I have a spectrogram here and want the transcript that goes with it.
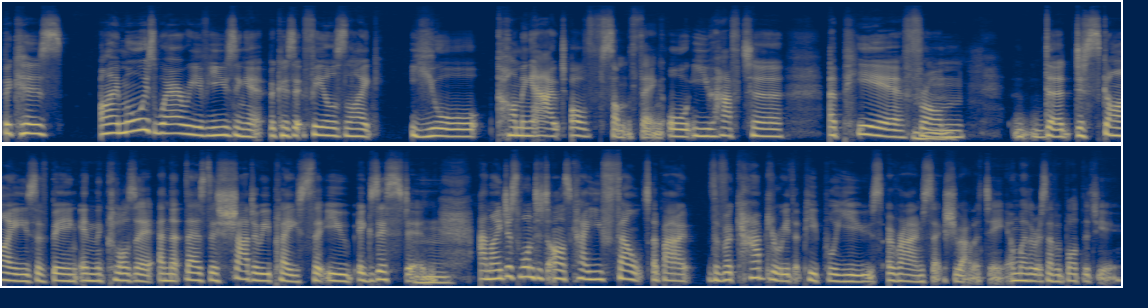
because I'm always wary of using it because it feels like you're coming out of something or you have to appear from mm the disguise of being in the closet and that there's this shadowy place that you exist in. mm And I just wanted to ask how you felt about the vocabulary that people use around sexuality and whether it's ever bothered you.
